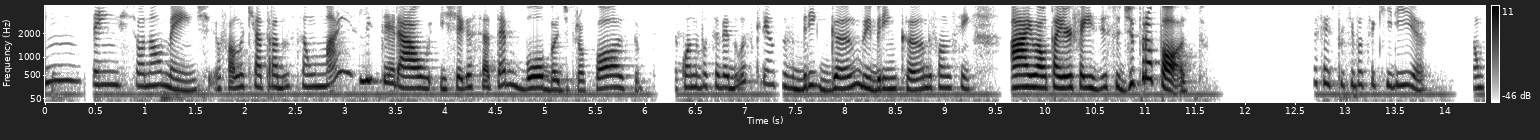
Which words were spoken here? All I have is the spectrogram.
intencionalmente. Eu falo que a tradução mais literal e chega a ser até boba de propósito é quando você vê duas crianças brigando e brincando falando assim: ah, o Altair fez isso de propósito. Você fez porque você queria. Então,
